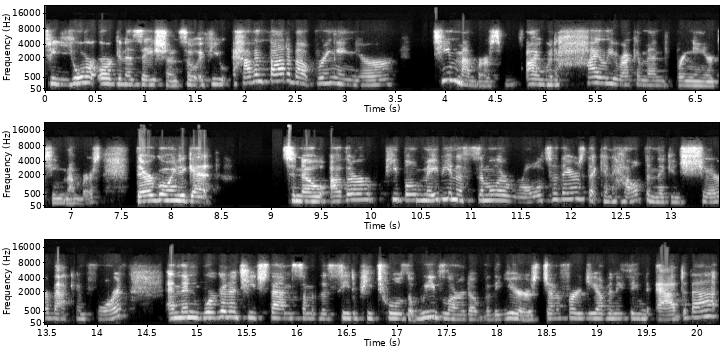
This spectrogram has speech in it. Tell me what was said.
to your organization. So if you haven't thought about bringing your team members, I would highly recommend bringing your team members. They're going to get to know other people maybe in a similar role to theirs that can help and they can share back and forth and then we're going to teach them some of the c2p tools that we've learned over the years jennifer do you have anything to add to that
